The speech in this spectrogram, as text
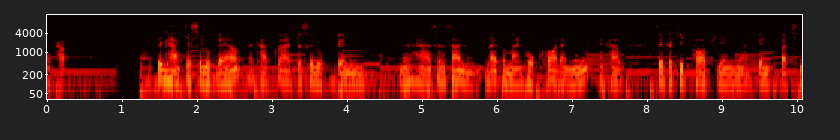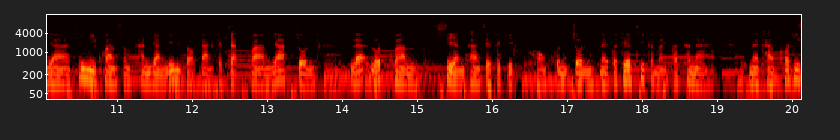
นะครับ ซึ่งหากจะสรุปแล้วนะครับก็อาจจะสรุปเป็น เนื้อหาสั้นๆ ได้ประมาณ 6 ข้อดังนี้นะครับ เศรษฐกิจพอเพียงเนี่ยเป็นปรัชญาที่มีความสำคัญอย่างยิ่งต่อการขจัดความยากจน และลดความเสี่ยงทางเศรษฐกิจของคนจนในประเทศที่กำลังพัฒนานะครับ ข้อที่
